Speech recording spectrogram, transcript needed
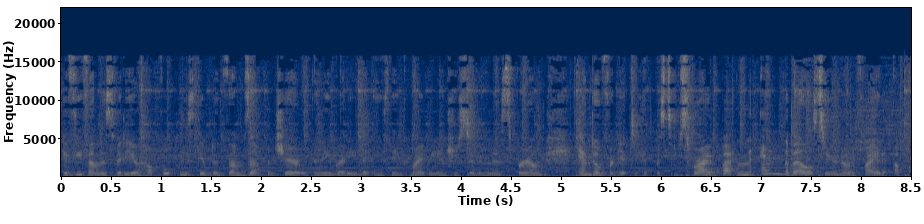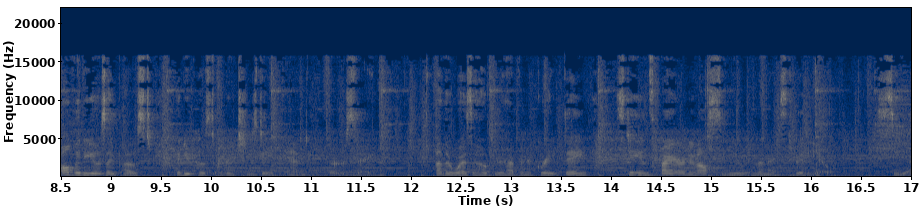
If you found this video helpful, please give it a thumbs up and share it with anybody that you think might be interested in this broom. And don't forget to hit the subscribe button and the bell so you're notified of all videos I post. I do post every Tuesday and Thursday. Otherwise, I hope you're having a great day. Stay inspired and I'll see you in the next video. See ya.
